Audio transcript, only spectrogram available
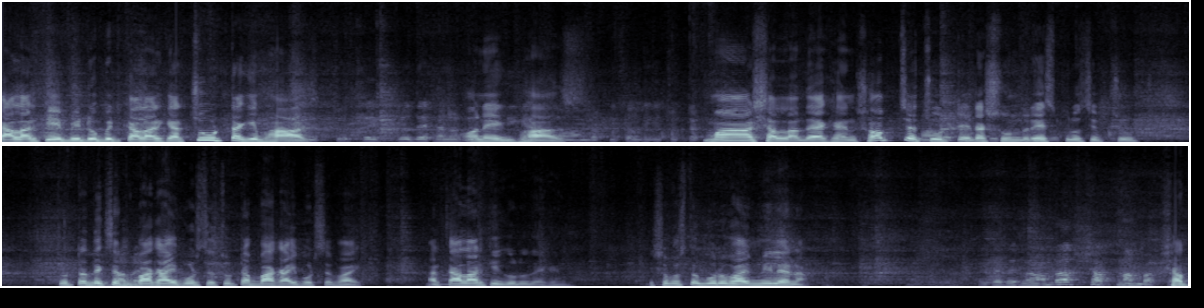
কালার কি? এপিট ওপিট কালার কি? আর চুরটা কি ভাজ? অনেক ভাঁজ। চুটটা মাশাল্লাহ দেখেন সবচেয়ে চুট এটা সুন্দর এক্সক্লুসিভ চুট। চুটটা দেখছেন বাঁকাই পড়ছে চুটটা বাঁকাই পড়ছে ভাই। আর কালার কি গরু দেখেন? এই সমস্ত গরু ভাই মিলে না। সাত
